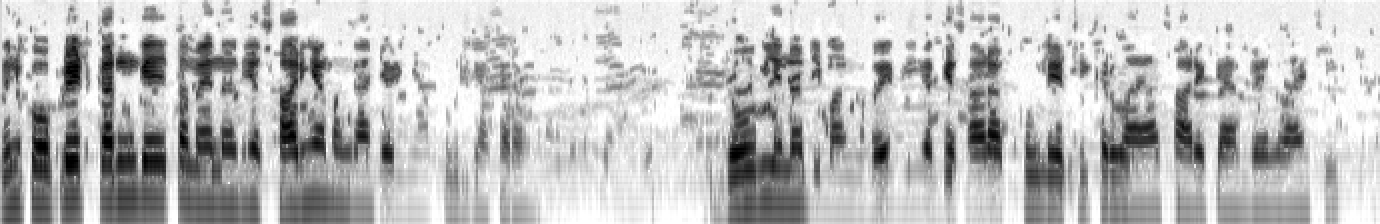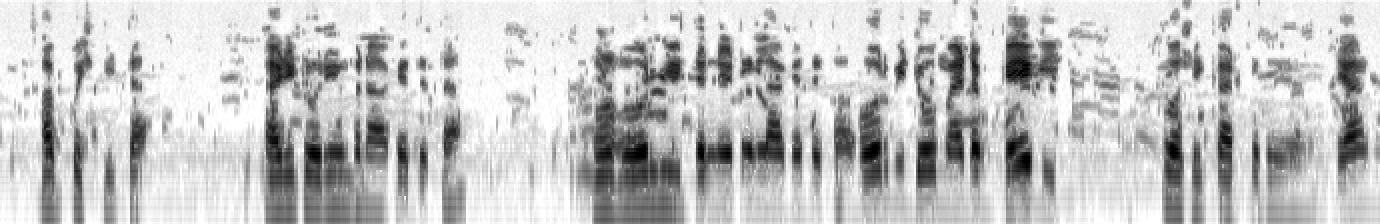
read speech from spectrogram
ਮੈਨੂੰ ਕੋਆਪਰੇਟ ਕਰਨਗੇ ਤਾਂ ਮੈਂ ਇਹਨਾਂ ਦੀਆਂ ਸਾਰੀਆਂ ਮੰਗਾਂ ਜਿਹੜੀਆਂ ਪੂਰੀਆਂ ਕਰਾਂਗਾ। ਜੋ ਵੀ ਇਹਨਾਂ ਦੀ ਮੰਗ ਹੋਏਗੀ ਅੱਗੇ ਸਾਰਾ ਸਕੂਲ ਏਸੀ ਕਰਵਾਇਆ ਸਾਰੇ ਕੈਮਰੇ ਲਵਾਏ ਸੀ ਸਭ ਕੁਝ ਕੀਤਾ। ਐਡੀਟੋਰੀਅਮ ਬਣਾ ਕੇ ਦਿੱਤਾ। ਹੁਣ ਹੋਰ ਵੀ ਜਨਰੇਟਰ ਲਾ ਕੇ ਦਿੱਤਾ। ਹੋਰ ਵੀ ਜੋ ਮੈਡਮ ਕਹੇਗੀ, ਉਹ ਅਸੀਂ ਕਰਕੇ ਦੇ ਦਿਆਂਗੇ।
